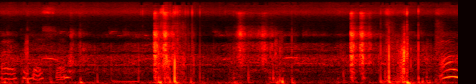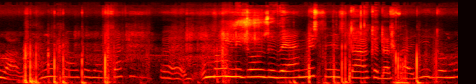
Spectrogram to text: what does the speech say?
Arkadaşlar. Allah Allah. Neyse arkadaşlar. Ee, umarım videomuzu beğenmişsiniz de arkadaşlar. Videomu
